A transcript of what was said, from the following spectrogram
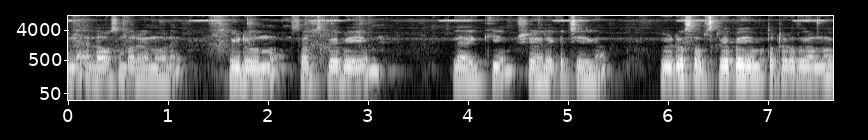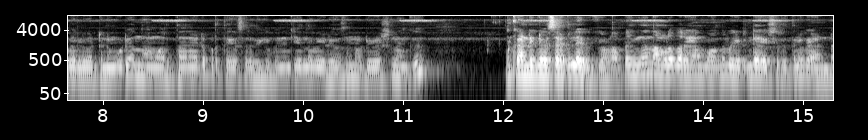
എല്ലാ ദിവസവും പറയുന്ന പോലെ വീഡിയോ ഒന്ന് സബ്സ്ക്രൈബ് ചെയ്യും ലൈക്ക് ചെയ്യും ഷെയർ ഒക്കെ ചെയ്യുക. വീഡിയോ സബ്സ്ക്രൈബ് ചെയ്യുമ്പോൾ തൊട്ടടുത്ത് കാണുന്ന ബെൽ ബട്ടനും കൂടി ഒന്ന് അമർത്താനായിട്ട് പ്രത്യേകം ശ്രദ്ധിക്കുക. അപ്പോൾ ഞാൻ ചെയ്യുന്ന വീഡിയോസ് നോട്ടിഫിക്കേഷൻ നിങ്ങൾക്ക് കണ്ടിന്യൂസ് ആയിട്ട് ലഭിക്കുകയുള്ളൂ അപ്പോൾ ഇന്ന് നമ്മൾ പറയാൻ പോകുന്ന വീടിന്റെ ഐശ്വര്യത്തിന് വേണ്ട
